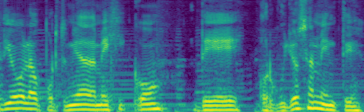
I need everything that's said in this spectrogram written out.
dio la oportunidad a México de orgullosamente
